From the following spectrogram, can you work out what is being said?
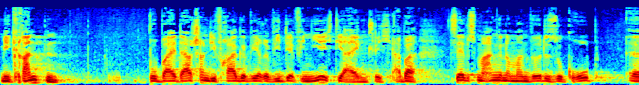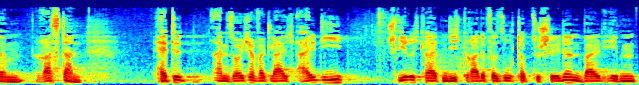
Migranten, wobei da schon die Frage wäre, wie definiere ich die eigentlich? Aber selbst mal angenommen, man würde so grob ähm, rastern, hätte ein solcher Vergleich all die Schwierigkeiten, die ich gerade versucht habe zu schildern, weil eben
